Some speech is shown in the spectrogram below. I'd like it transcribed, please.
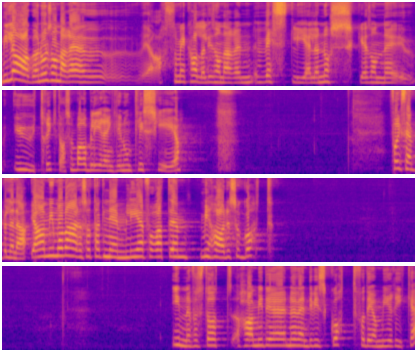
Vi lager noen sånne der, ja, som jeg kaller litt sånn vestlige eller norske sånne uttrykk da, som bare blir egentlig noen klisjeer. F.eks. den der Ja, vi må være så takknemlige for at um, vi har det så godt. Inneforstått har vi det nødvendigvis godt for det om vi er rike?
